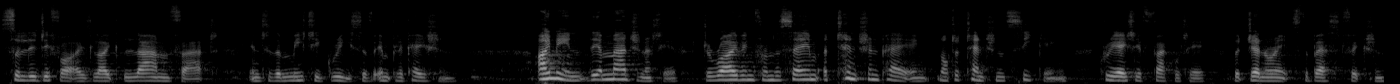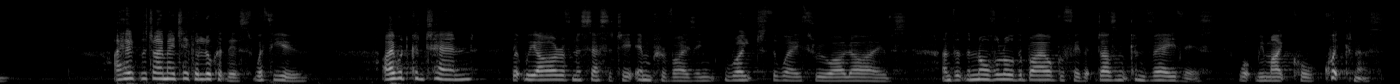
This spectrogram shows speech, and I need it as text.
solidifies like lamb fat into the meaty grease of implication. I mean the imaginative, deriving from the same attention paying, not attention seeking, creative faculty that generates the best fiction. I hope that I may take a look at this with you. I would contend that we are of necessity improvising right the way through our lives, and that the novel or the biography that doesn't convey this, what we might call quickness,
